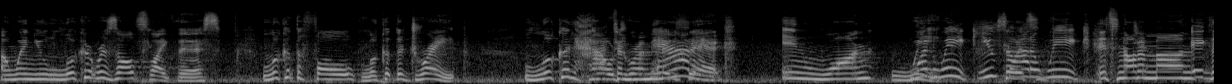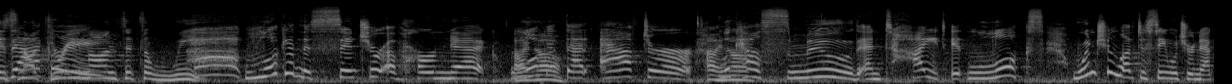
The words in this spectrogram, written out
And when you look at results like this, look at the fold, look at the drape, look at how That's dramatic amazing in one week. One week. You've so got a week. It's not a month. Exactly. It's not three months. It's a week. Look at the center of her neck. I Look know. at that after. I Look know. how smooth and tight it looks. Wouldn't you love to see what your neck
